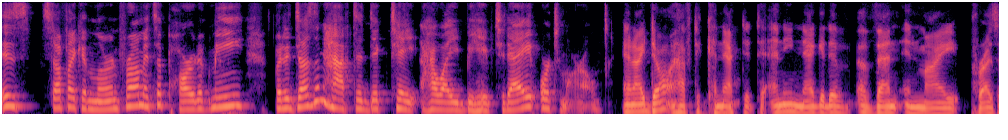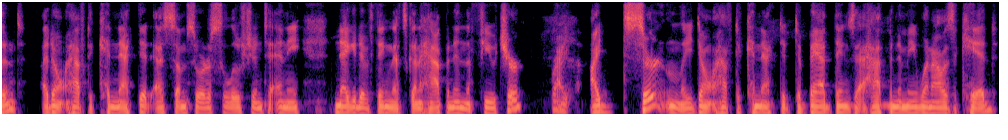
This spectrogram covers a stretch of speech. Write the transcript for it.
is stuff I can learn from. It's a part of me, but it doesn't have to dictate how I behave today or tomorrow. And I don't have to connect it to any negative event in my present. I don't have to connect it as some sort of solution to any negative thing that's going to happen in the future. Right. I certainly don't have to connect it to bad things that happened to me when I was a kid.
